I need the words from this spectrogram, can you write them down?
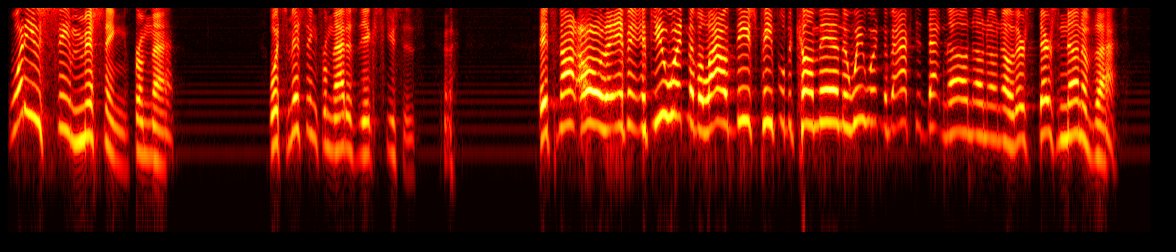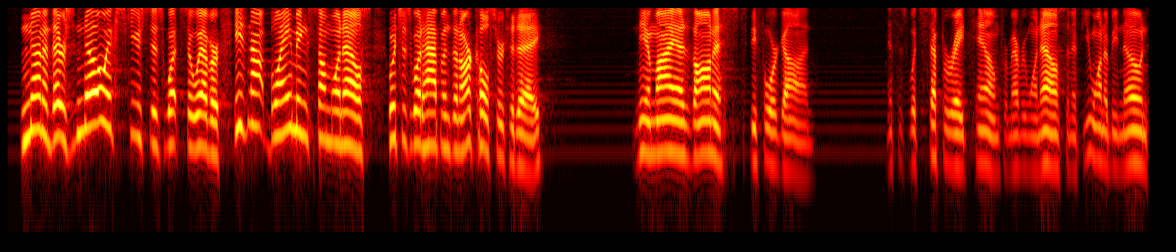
What do you see missing from that? What's missing from that is the excuses. it's not, oh, if, if you wouldn't have allowed these people to come in, then we wouldn't have acted that. No, no, no, no. There's, there's none of that. None of, there's no excuses whatsoever. He's not blaming someone else, which is what happens in our culture today. Nehemiah is honest before God. This is what separates him from everyone else. And if you want to be known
